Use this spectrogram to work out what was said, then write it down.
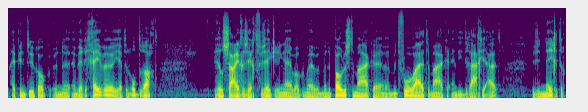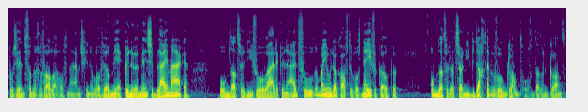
heb je natuurlijk ook een, een werkgever, je hebt een opdracht. Heel saai gezegd, verzekeringen hebben ook met, met een polis te maken, met voorwaarden te maken en die draag je uit. Dus in 90% van de gevallen, of nou, misschien nog wel veel meer, kunnen we mensen blij maken. Omdat we die voorwaarden kunnen uitvoeren. Maar je moet ook af en toe eens nee verkopen. Omdat we dat zo niet bedacht hebben voor een klant. Of dat een klant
